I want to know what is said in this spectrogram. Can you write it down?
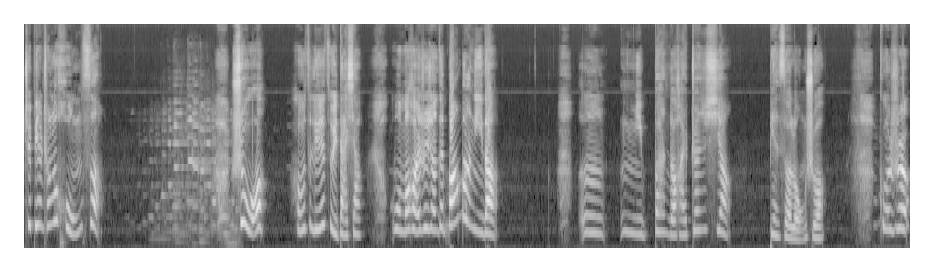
却变成了红色。是我，猴子咧嘴大笑。我们还是想再帮帮你的。嗯，你扮的还真像，变色龙说。可是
